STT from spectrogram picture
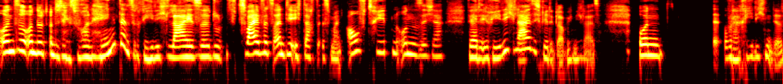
und so und, du- und du denkst, woran hängt denn? So rede ich leise, du zweifelst an dir. Ich dachte, ist mein Auftreten unsicher? Werde rede ich leise? Ich rede, glaube ich, nicht leise. Und oder rede ich äh,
